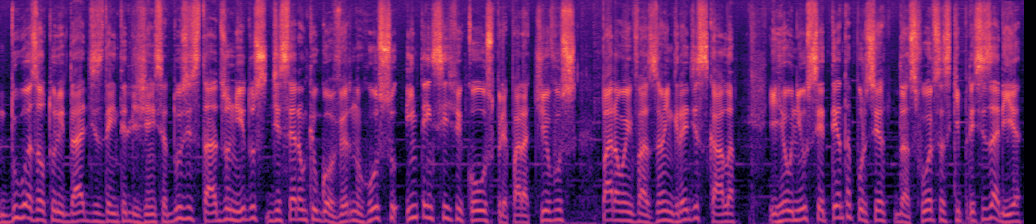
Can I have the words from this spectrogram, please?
duas autoridades da inteligência dos Estados Unidos disseram que o governo russo intensificou os preparativos para uma invasão em grande escala e reuniu 70% das forças que precisaria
